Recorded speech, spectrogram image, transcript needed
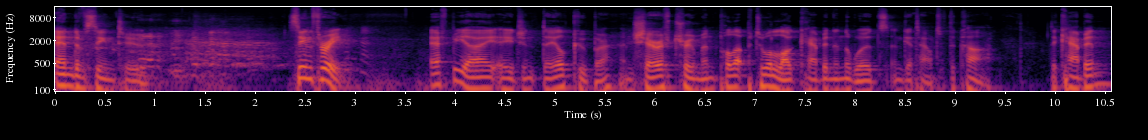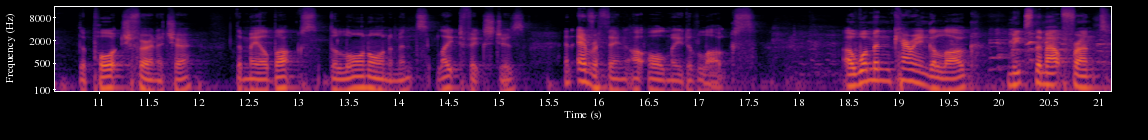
End of scene two. Scene three. FBI agent Dale Cooper and Sheriff Truman pull up to a log cabin in the woods and get out of the car. The cabin, the porch furniture, the mailbox, the lawn ornaments, light fixtures, and everything are all made of logs. A woman carrying a log meets them out front,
